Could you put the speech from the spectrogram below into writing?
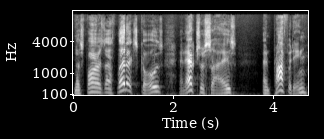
And as far as athletics goes, and exercise and profiting,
